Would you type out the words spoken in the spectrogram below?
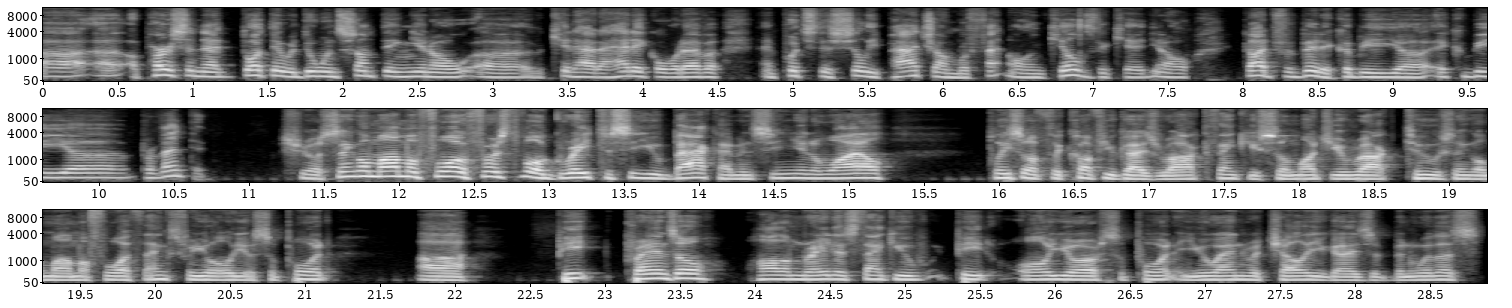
uh, a- person that thought they were doing something, you know, uh, kid had a headache or whatever, and puts this silly patch on with fentanyl and kills the kid. You know, God forbid, it could be uh, it could be uh, prevented. Sure. Single Mama 4, first of all, great to see you back. I haven't seen you in a while. Police off the cuff, you guys rock. Thank you so much. You rock too, Single Mama 4. Thanks for your, all your support. Uh, Pete Pranzo, Harlem Raiders. Thank you, Pete. All your support. You and Richella, you guys have been with us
